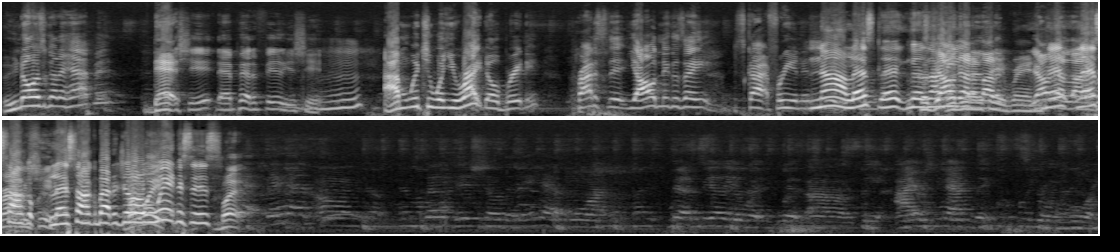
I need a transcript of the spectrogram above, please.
You know what's gonna happen? That shit, that pedophilia shit. Mm-hmm. I'm with you when you're right though, Brittany. Protestant, y'all niggas ain't scot free in this. no, shit. let's let because 'Cause I y'all mean, got a lot of Say, y'all Brandon. got a let, lot us of talk. shit. Let's talk about the But Jehovah wait, Witnesses. But They had, um, study did show that they had more pedophilia with, with, um, the Irish Catholics screwing boys.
